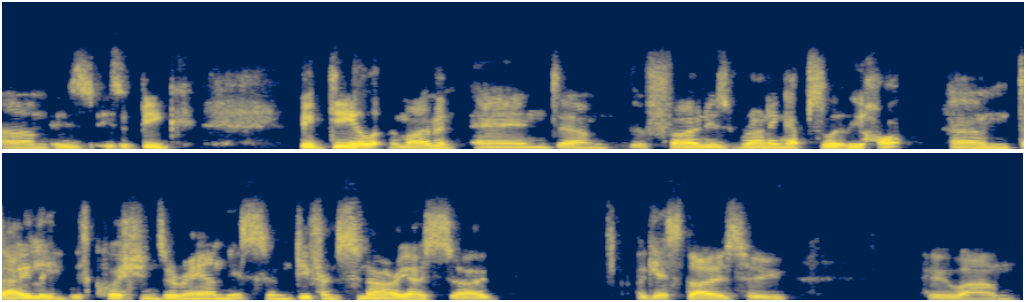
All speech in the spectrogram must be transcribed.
um, is is a big big deal at the moment, and um, the phone is running absolutely hot um, daily with questions around this and different scenarios. So, I guess those who who um,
